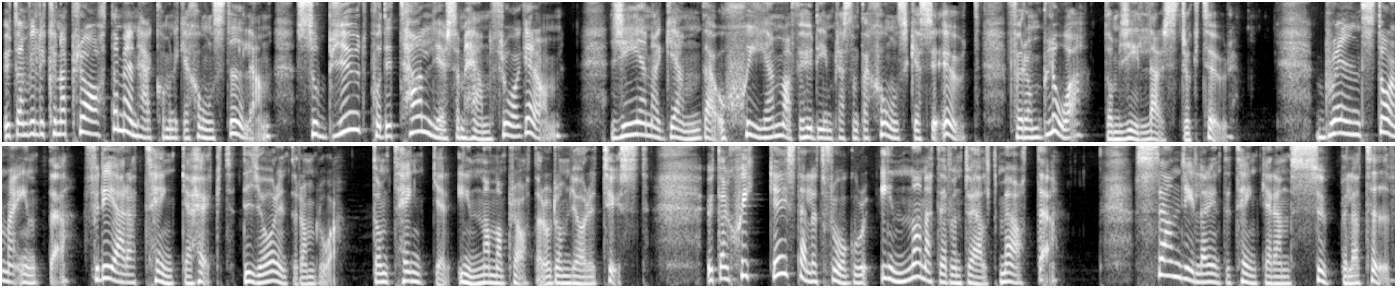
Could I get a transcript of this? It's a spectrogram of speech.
Utan vill du kunna prata med den här kommunikationsstilen, så bjud på detaljer som hen frågar om. Ge en agenda och schema för hur din presentation ska se ut, för de blå, de gillar struktur. Brainstorma inte, för det är att tänka högt. Det gör inte de blå. De tänker innan de pratar och de gör det tyst. Utan skicka istället frågor innan ett eventuellt möte. Sen gillar inte tänkaren superlativ,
